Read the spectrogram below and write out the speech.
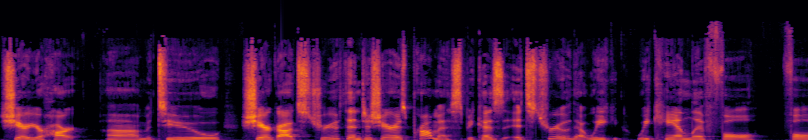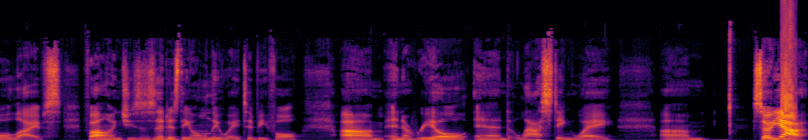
share your heart. Um, to share God's truth and to share His promise, because it's true that we we can live full full lives following Jesus. It is the only way to be full um, in a real and lasting way. Um, so, yeah,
